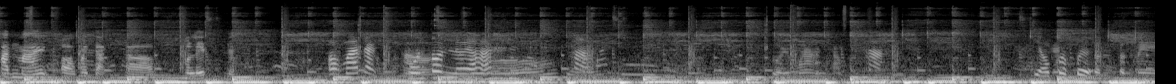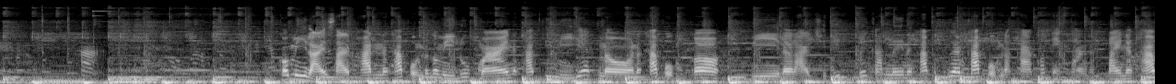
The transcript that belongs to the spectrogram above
พันไม้ออกมาจากเอ่อเมล็ดนะออกมาจากโคนต้นเลยอะค่ะอ๋อค่ะ สวยมากครับค่ะ เขียวเปื่อยต้นต้นแม่นะครับ ๆค่ะ ก็มีหลายสายพันธุ์นะครับ ผมแล้วก็มีลูกไม้นะครับที่มีแยกหนอนะครับ ผมก็มีหลายๆชนิดด้วยกันเลยนะครับ เพื่อนครับผมราคาก็แตกต่างกันไปนะครับ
